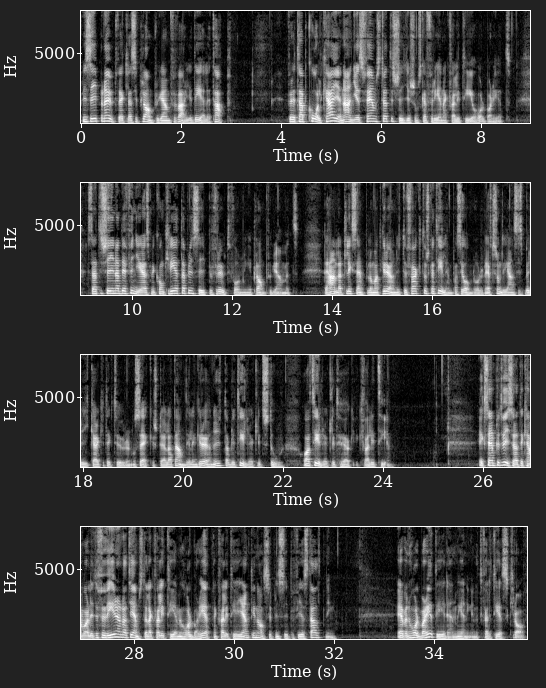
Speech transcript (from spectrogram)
Principerna utvecklas i planprogram för varje deletapp. För etapp Kolkajen anges fem strategier som ska förena kvalitet och hållbarhet. Strategierna definieras med konkreta principer för utformning i planprogrammet. Det handlar till exempel om att grönytefaktor ska tillämpas i området eftersom det anses berika arkitekturen och säkerställa att andelen grönyta blir tillräckligt stor och av tillräckligt hög kvalitet. Exemplet visar att det kan vara lite förvirrande att jämställa kvalitet med hållbarhet när kvalitet egentligen avser principer för gestaltning. Även hållbarhet är i den meningen ett kvalitetskrav.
